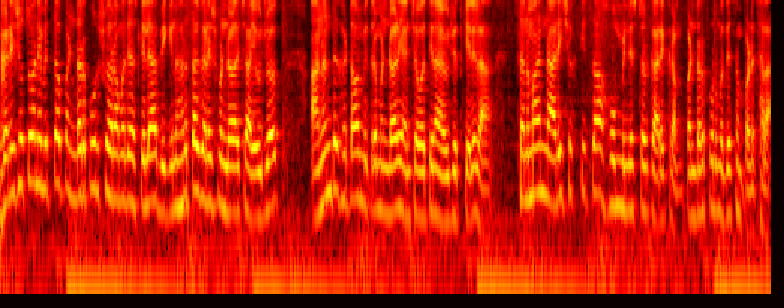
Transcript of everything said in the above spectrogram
गणेशोत्सवानिमित्त पंढरपूर शहरामध्ये असलेल्या विघ्नहर्ता गणेश मंडळाचे आयोजक आनंद खटाव मित्रमंडळ यांच्या वतीनं आयोजित केलेला सन्मान नारी शक्तीचा होम मिनिस्टर कार्यक्रम पंढरपूरमध्ये संपन्न झाला.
